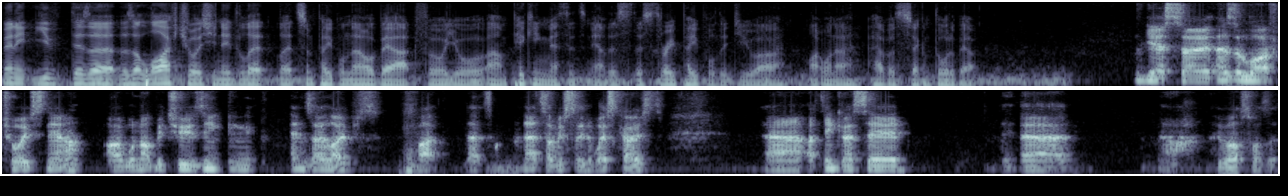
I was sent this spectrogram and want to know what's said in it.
Benny, you've there's a there's a life choice you need to let let some people know about for your um, picking methods. Now there's there's three people that you uh, might want to have a second thought about. Yes, so as a life choice now, I will not be choosing Enzo Lopes, but that's that's obviously the West Coast. Uh, I think I said, uh, oh, who else was it?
